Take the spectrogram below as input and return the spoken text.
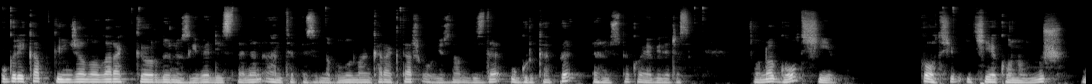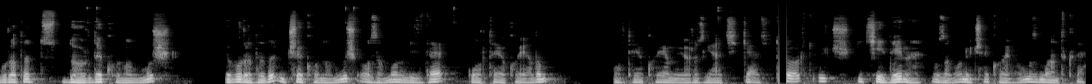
Ugrikap güncel olarak gördüğünüz gibi listenin en tepesinde bulunan karakter. O yüzden biz de Ugrikap'ı en üste koyabiliriz. Sonra Gold Shield. Gold Shield 2'ye konulmuş. Burada 4'e konulmuş. Ve burada da 3'e konulmuş. O zaman biz de ortaya koyalım. Ortaya koyamıyoruz gerçi. Gerçi 4, 3, 2 değil mi? O zaman 3'e koymamız mantıklı.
